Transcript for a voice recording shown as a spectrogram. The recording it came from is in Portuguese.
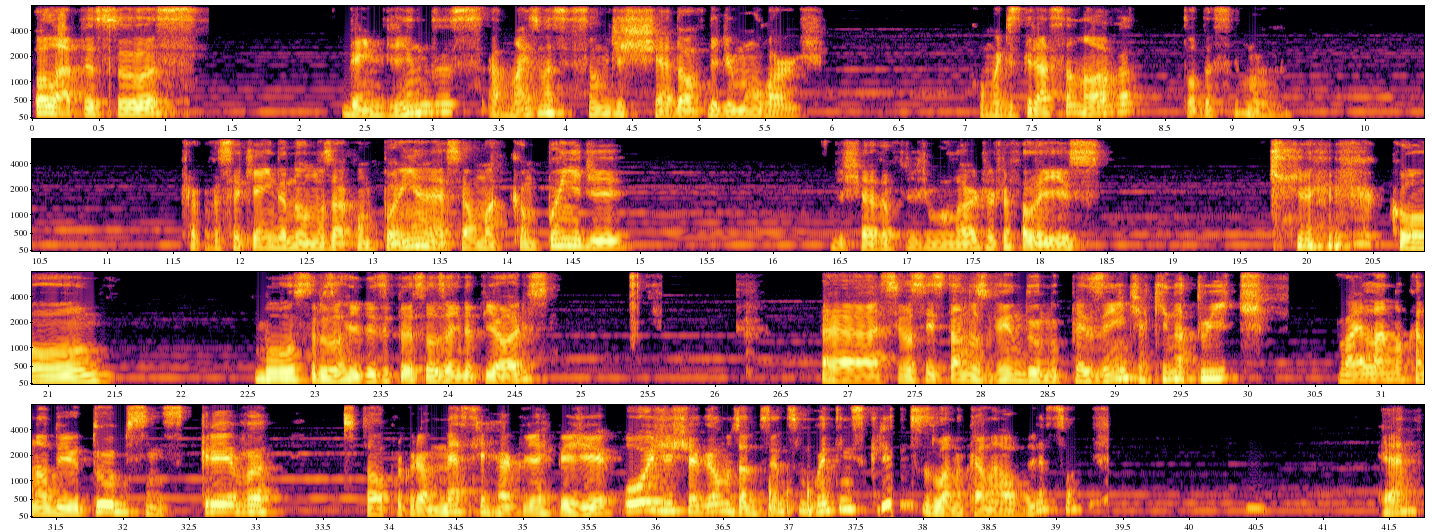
Olá, pessoas! Bem-vindos a mais uma sessão de Shadow of the Demon Lord. Com uma desgraça nova toda semana. Para você que ainda não nos acompanha, essa é uma campanha de, de Shadow of the Demon Lord, eu já falei isso. com monstros horríveis e pessoas ainda piores. Uh, se você está nos vendo no presente, aqui na Twitch, vai lá no canal do YouTube, se inscreva. Só procurar Mestre Harp de RPG. Hoje chegamos a 250 inscritos lá no canal, olha só. É.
